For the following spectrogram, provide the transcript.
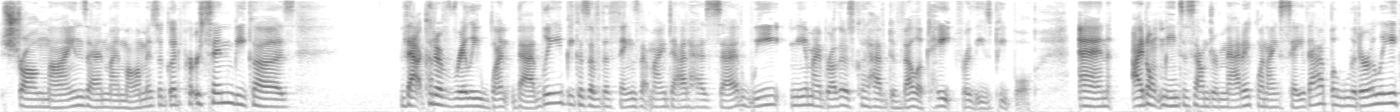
strong minds and my mom is a good person because that could have really went badly because of the things that my dad has said. We me and my brothers could have developed hate for these people. And i don't mean to sound dramatic when i say that but literally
